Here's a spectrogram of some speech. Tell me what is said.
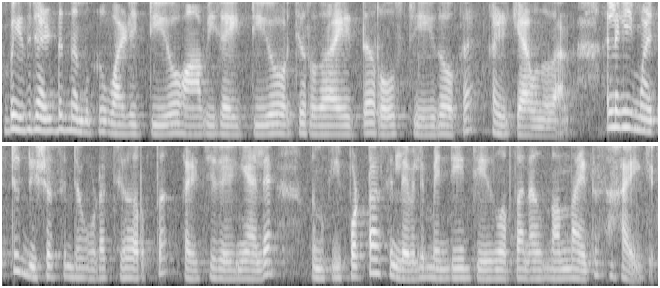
അപ്പോൾ ഇത് രണ്ടും നമുക്ക് വഴറ്റിയോ ആവി കയറ്റിയോ ചെറുതായിട്ട് റോസ്റ്റ് ചെയ്തോ ഒക്കെ കഴിക്കാവുന്നതാണ്. അല്ലെങ്കിൽ മറ്റ് ഡിഷസിന്റെ കൂടെ ചേർത്ത് കഴിച്ചു കഴിഞ്ഞാൽ നമുക്ക് ഈ പൊട്ടാസ്യം ലെവൽ മെയിന്റെയിൻ ചെയ്ത് നിർത്താൻ അത് നന്നായിട്ട് സഹായിക്കും.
